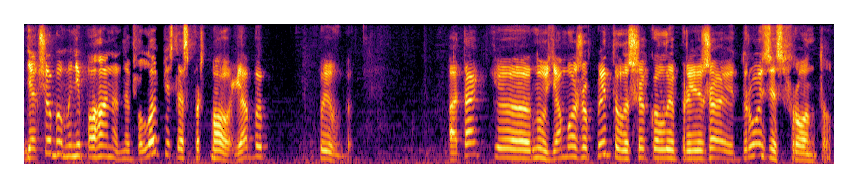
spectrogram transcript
Якщо б мені погано не було після спиртного, я би пив би. А так, е, ну, я можу пити лише коли приїжджають друзі з фронту.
